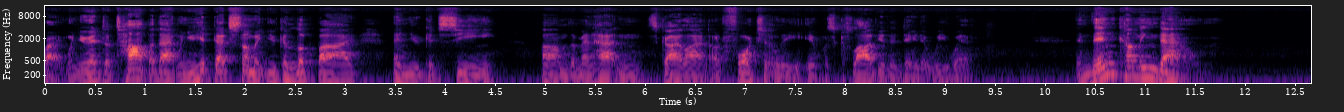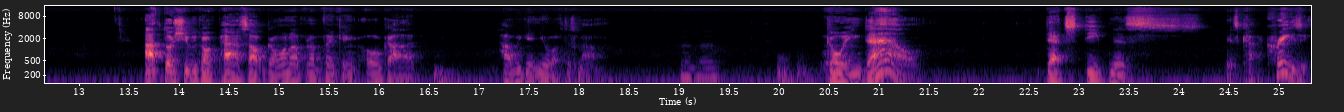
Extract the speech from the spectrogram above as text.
Right. When you're at the top of that, when you hit that summit, you can look by and you could see um, the Manhattan skyline. Unfortunately, it was cloudy the day that we went. And then coming down, I thought she was going to pass out going up, and I'm thinking, oh God, how are we getting you off this mountain? hmm Going down, that steepness is kind of crazy.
